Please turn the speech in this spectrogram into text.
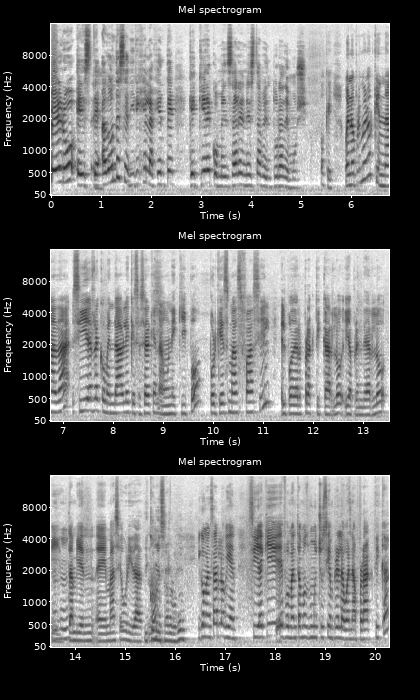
pero este, ¿a dónde se dirige la gente que quiere comenzar en esta aventura de Mushi? Ok, bueno, primero que nada, sí es recomendable que se acerquen a un equipo porque es más fácil el poder practicarlo y aprenderlo y también eh, más seguridad. Y ¿no? comenzarlo bien. Y comenzarlo bien. Sí, aquí eh, fomentamos mucho siempre la buena práctica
